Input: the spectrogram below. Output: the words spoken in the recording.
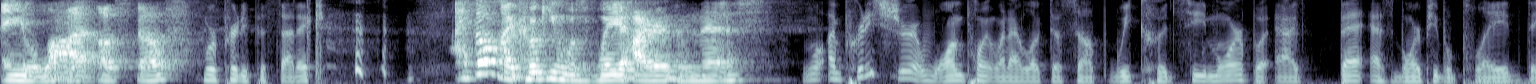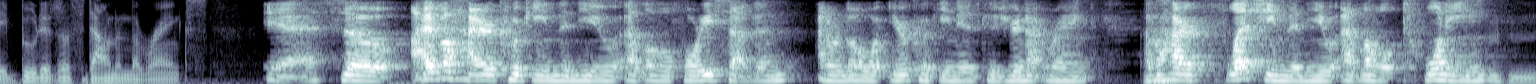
a lot of stuff. We're pretty pathetic. I thought my cooking was way higher than this. well, I'm pretty sure at one point when I looked us up, we could see more, but I bet as more people played, they booted us down in the ranks. Yeah, so I have a higher cooking than you at level 47. I don't know what your cooking is because you're not ranked. I have a higher fletching than you at level 20, Mm-hmm.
